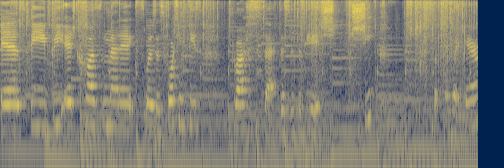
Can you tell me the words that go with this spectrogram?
is the BH Cosmetics, what is this, 14 piece brush set. This is the BH Chic. One right here.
